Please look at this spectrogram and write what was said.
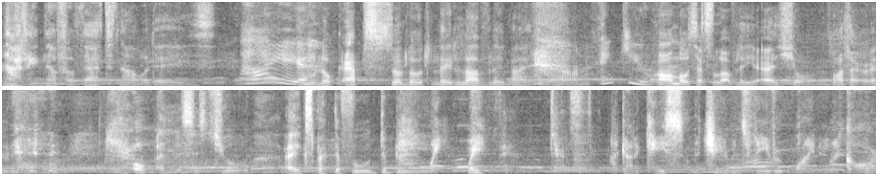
Not enough of that nowadays. Hi. You look absolutely lovely, my dear. Thank you. Almost as lovely as your mother-in-law. oh, and Mrs. Chu, I expect the food to be... Wait, wait. Fantastic. I got a case of the chairman's favorite wine in my car.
